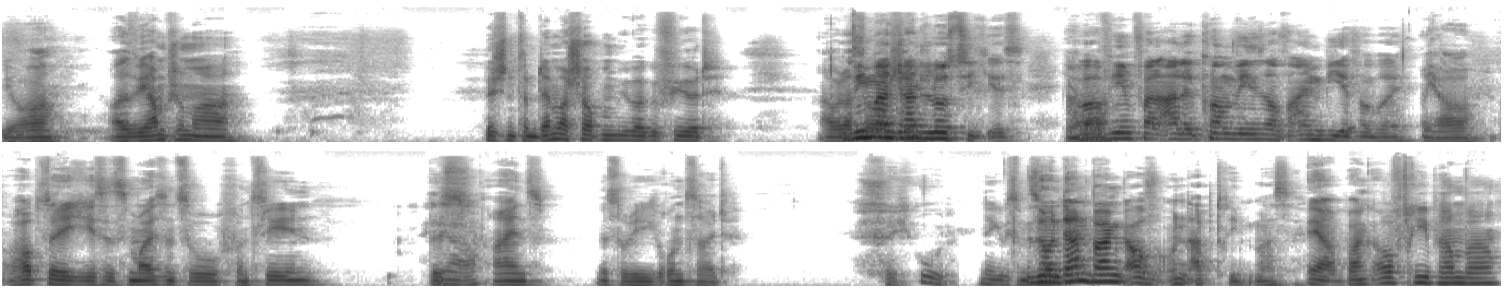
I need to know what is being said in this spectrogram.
Ja, also wir haben schon mal ein bisschen zum Dämmershoppen übergeführt. Aber das Wie man gerade lustig ist. Ja. Aber auf jeden Fall alle kommen wenigstens auf einem Bier vorbei. Ja, hauptsächlich ist es meistens so von 10 bis Ja. 1 ist so die Grundzeit. Finde ich gut. Nee, So, und dann Bank auf und Abtrieb, Masse. Ja, Bankauftrieb haben wir.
